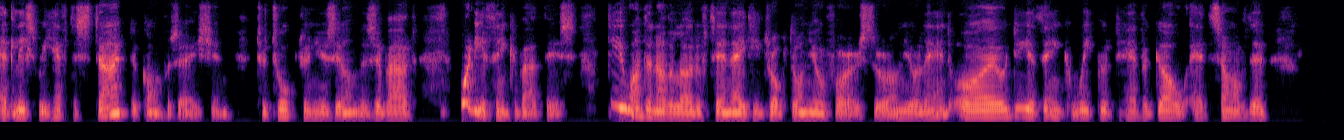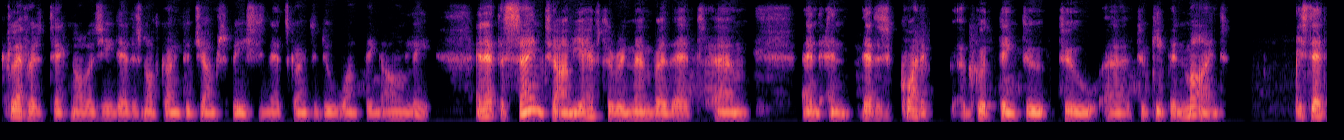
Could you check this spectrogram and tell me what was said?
at least we have to start the conversation to talk to New Zealanders about what do you think about this? Do you want another load of 1080 dropped on your forest or on your land? Or do you think we could have a go at some of the clever technology that is not going to jump species and that's going to do one thing only. And at the same time, you have to remember that, um, and and that is quite a, a good thing to to uh, to keep in mind, is that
